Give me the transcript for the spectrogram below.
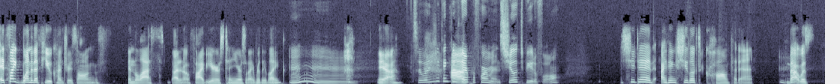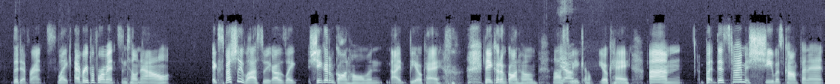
It's like one of the few country songs in the last, I don't know, five years, ten years that I really like. Mm. Yeah, So what did you think of Uh, their performance? She looked beautiful. she did. I think she looked confident. Mm-hmm. That was the difference. Like every performance until now, especially last week, I was like, she could have gone home and I'd be okay. they could have gone home last Yeah. week and I'd be okay. Um, but this time she was confident.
